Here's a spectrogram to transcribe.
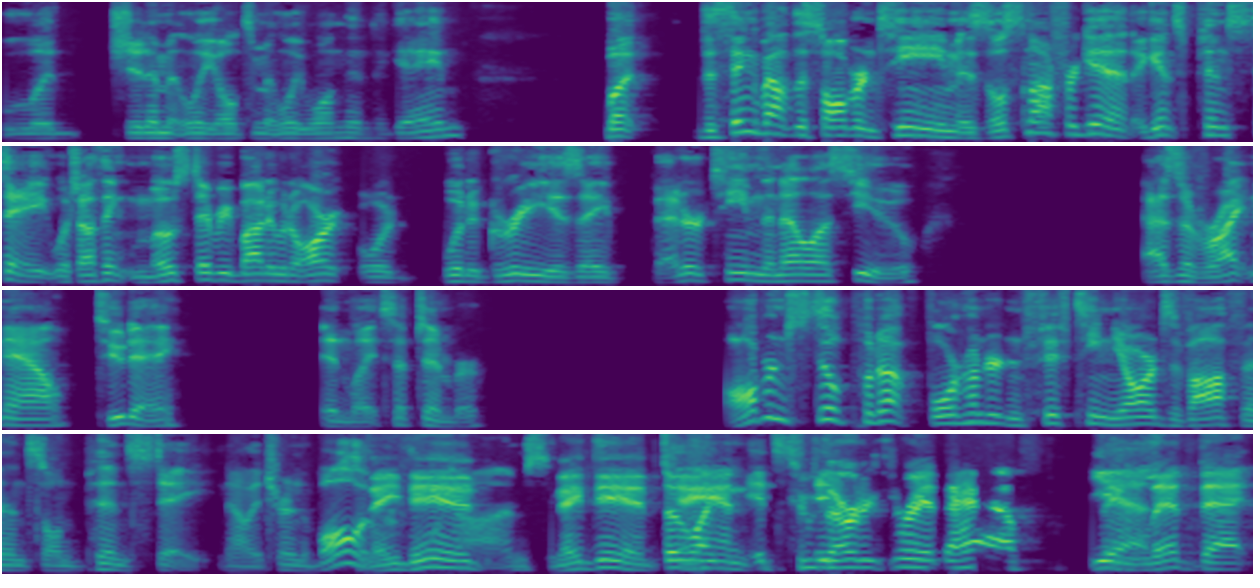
legitimately ultimately won them the game. But the thing about this Auburn team is let's not forget against Penn State, which I think most everybody would art would, would agree is a better team than LSU. As of right now, today, in late September, Auburn still put up 415 yards of offense on Penn State. Now they turned the ball over. They did. Times. They did. So and like, it's 233 it, at the half. Yeah, they led that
